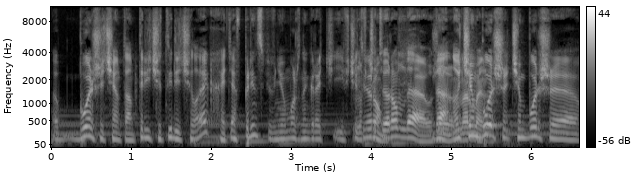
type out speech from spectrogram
э, больше, чем там 3-4 человека, хотя, в принципе, в нее можно играть и Ну, вчетвером. вчетвером, да, уже Да, но чем нормально. больше, чем больше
